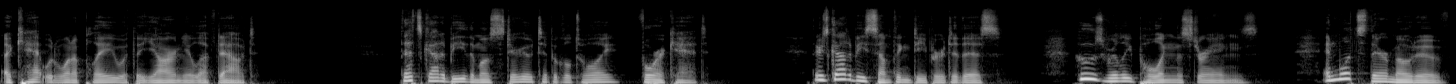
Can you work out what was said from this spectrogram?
a cat would want to play with the yarn you left out. That's gotta be the most stereotypical toy for a cat. There's gotta be something deeper to this. Who's really pulling the strings? And what's their motive?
